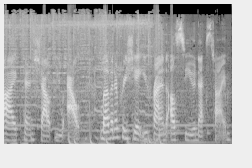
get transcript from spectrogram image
I can shout you out. Love and appreciate you, friend. I'll see you next time.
